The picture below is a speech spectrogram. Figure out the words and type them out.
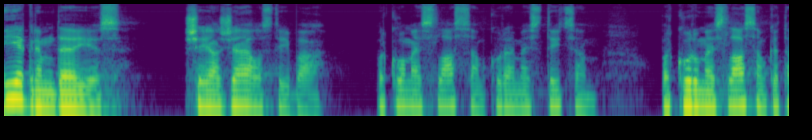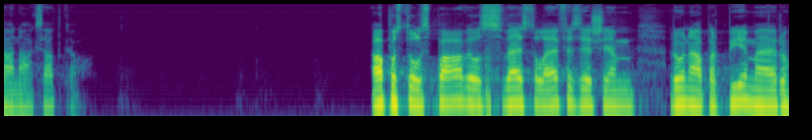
Iegremdējies šajā žēlastībā, par ko mēs lasām, kurai mēs ticam, par kuru mēs lasām, ka tā nāks atkal. Apostolis Pāvils vēstulē Efeziešiem runā par piemēru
